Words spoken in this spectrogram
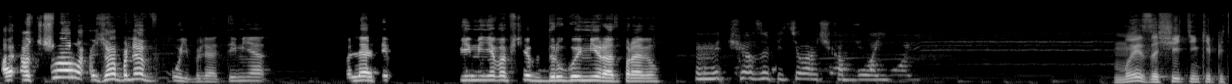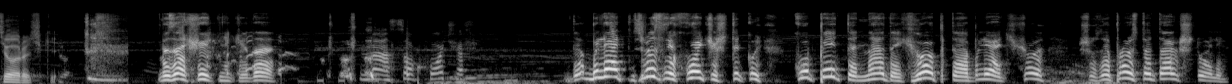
А, а чё? Я, бля... Ой, бля, ты меня... Бля, ты... Ты меня вообще в другой мир отправил. Чё за пятерочка бой? Мы защитники пятерочки. Вы защитники, да? На, сок хочешь? Да, блядь, в смысле хочешь? Ты ку- купить-то надо, ёпта, блядь, что, что за просто так, что ли?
